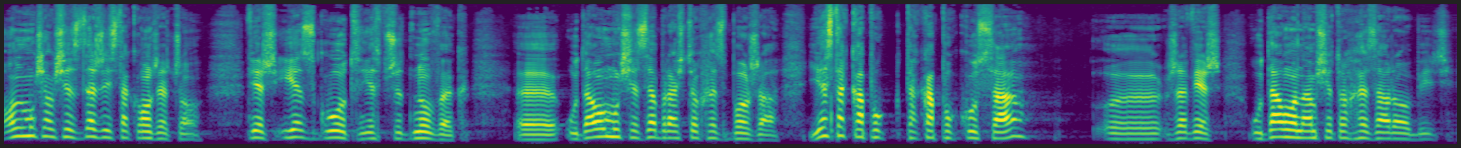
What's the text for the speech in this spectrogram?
on musiał się zderzyć z taką rzeczą. Wiesz, jest głód, jest przydnówek. E, udało mu się zebrać trochę zboża. Jest taka, taka pokusa e, że wiesz, udało nam się trochę zarobić,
